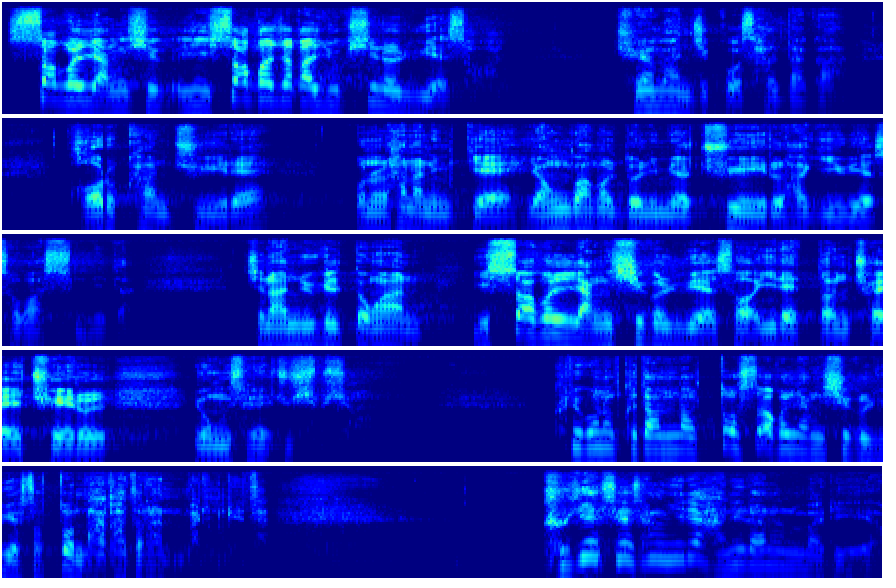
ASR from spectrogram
썩을 양식, 이 썩어져갈 육신을 위해서 죄만 짓고 살다가 거룩한 주일에 오늘 하나님께 영광을 돌리며 주의 일을 하기 위해서 왔습니다. 지난 6일 동안 이 썩을 양식을 위해서 일했던 저의 죄를 용서해 주십시오. 그리고는 그 다음날 또 썩을 양식을 위해서 또 나가더라는 말입니다. 그게 세상 일이 아니라는 말이에요.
